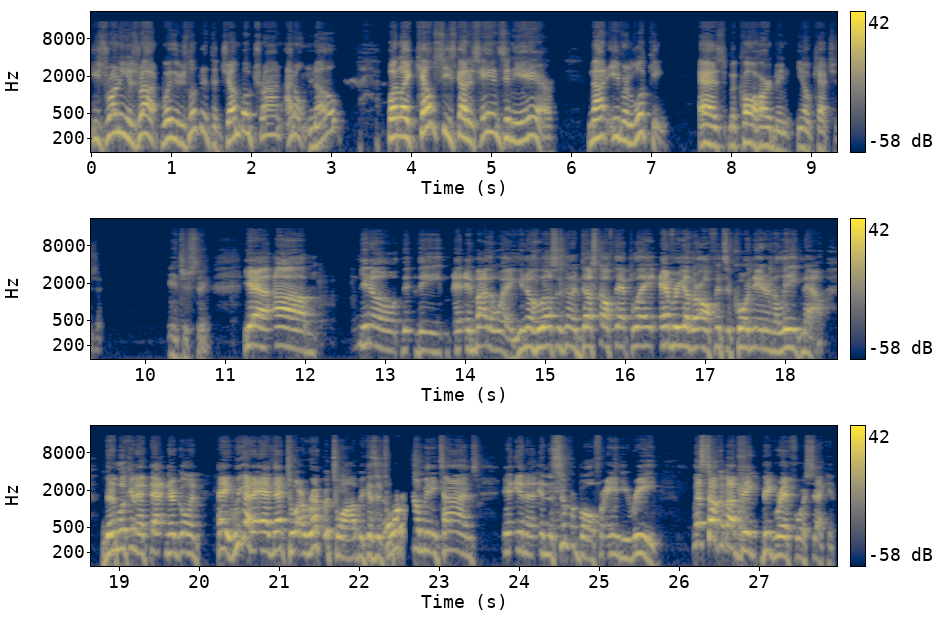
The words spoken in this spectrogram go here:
He's running his route. Whether he's looking at the jumbotron, I don't know. But like Kelce's got his hands in the air, not even looking as Mecole Hardman, you know, catches it. Interesting. Yeah. Um, you know, the, the and by the way, you know who else is going to dust off that play? Every other offensive coordinator in the league now. They're looking at that and they're going, "Hey, we got to add that to our repertoire because it's worked so many times in in, a, in the Super Bowl for Andy Reid." Let's talk about Big Big Red for a second.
